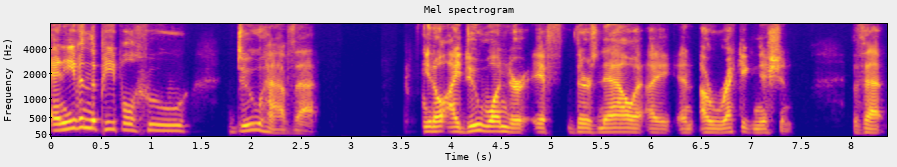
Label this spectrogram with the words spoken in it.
And even the people who do have that you know i do wonder if there's now a, a, a recognition that,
